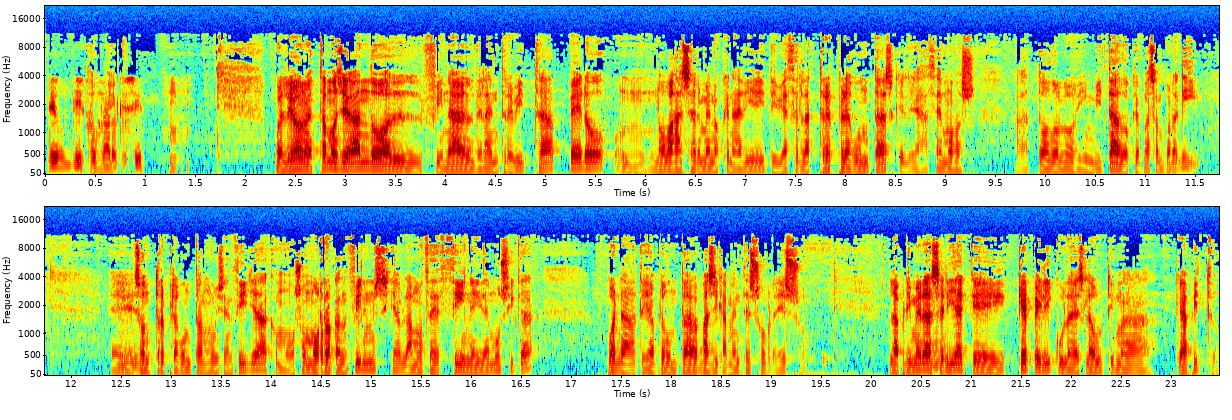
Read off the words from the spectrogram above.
de un disco, claro que sí. Pues León, estamos llegando al final de la entrevista, pero mm, no vas a ser menos que nadie y te voy a hacer las tres preguntas que les hacemos a todos los invitados que pasan por aquí. Eh. Son tres preguntas muy sencillas, como somos Rock and Films y hablamos de cine y de música, pues nada, te voy a preguntar básicamente sobre eso. La primera sería que, ¿qué película es la última que has visto?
